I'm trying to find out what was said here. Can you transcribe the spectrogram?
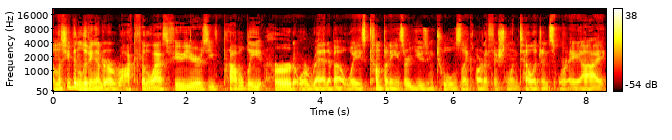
Unless you've been living under a rock for the last few years, you've probably heard or read about ways companies are using tools like artificial intelligence or AI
